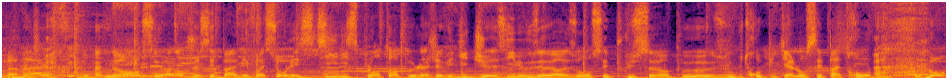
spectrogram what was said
C'est pas mal. Non, alors je sais pas. Des fois sur les styles, il se plante un peu. Là, j'avais dit jazzy, mais vous avez raison. C'est plus euh, un peu euh, zouk tropical. On sait pas trop. Bon,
